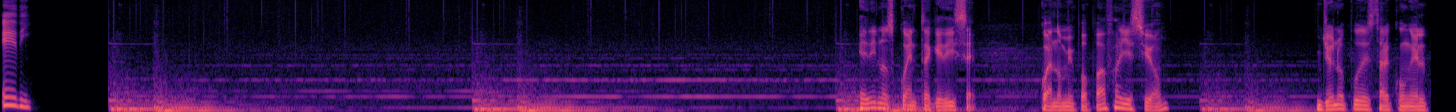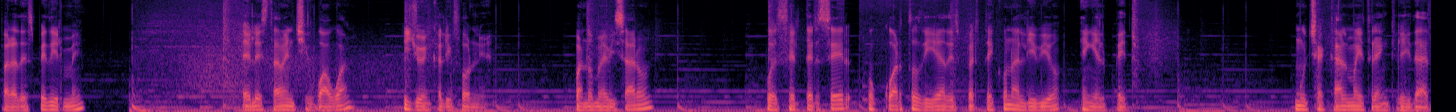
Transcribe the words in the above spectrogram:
Eddie. Eddie nos cuenta que dice, cuando mi papá falleció, yo no pude estar con él para despedirme. Él estaba en Chihuahua y yo en California. Cuando me avisaron, pues el tercer o cuarto día desperté con alivio en el pecho. Mucha calma y tranquilidad.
